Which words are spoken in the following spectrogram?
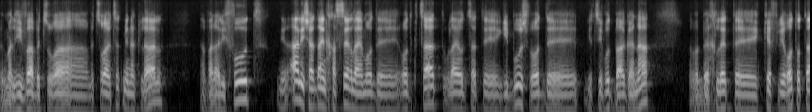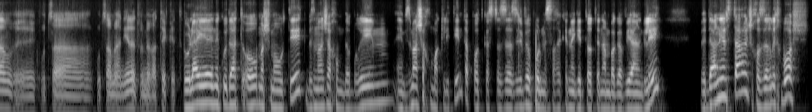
ומלהיבה בצורה, בצורה יוצאת מן הכלל, אבל אליפות, נראה לי שעדיין חסר להם עוד, אה, עוד קצת, אולי עוד קצת גיבוש ועוד יציבות בהגנה, אבל בהחלט כיף לראות אותם, וקבוצה מעניינת ומרתקת. ואולי נקודת אור משמעותית, בזמן שאנחנו מדברים, בזמן שאנחנו מקליטים את הפודקאסט הזה, אז ליברפול משחקת נגד טוטנאם בגביע האנגלי. ודניאל סטאריץ' חוזר לכבוש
